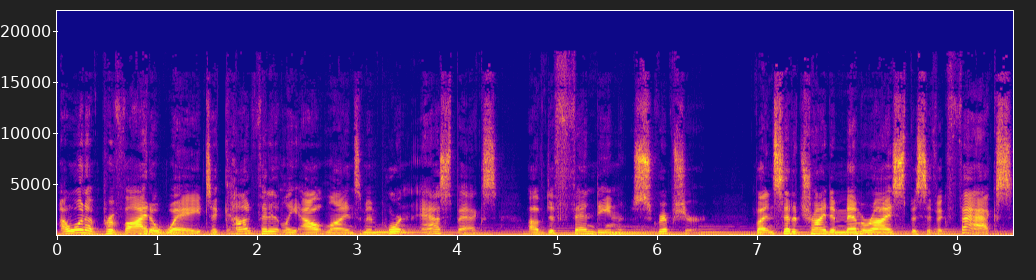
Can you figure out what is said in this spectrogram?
I want to provide a way to confidently outline some important aspects of defending Scripture. But instead of trying to memorize specific facts,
